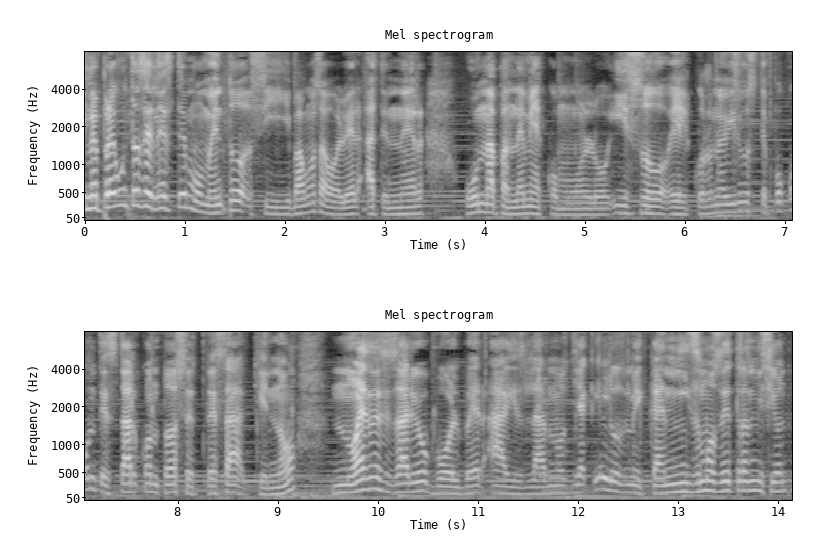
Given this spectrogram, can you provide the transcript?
Si me preguntas en este momento si vamos a volver a tener una pandemia como lo hizo el coronavirus, te puedo contestar con toda certeza que no. No es necesario volver a aislarnos ya que los mecanismos de transmisión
